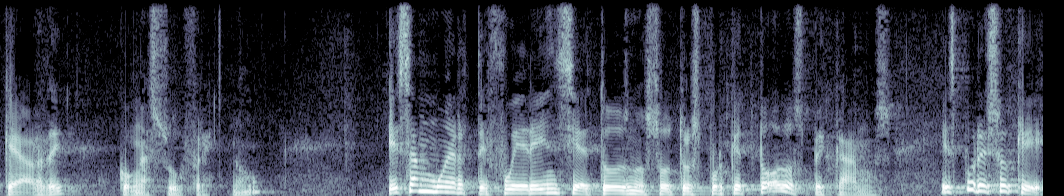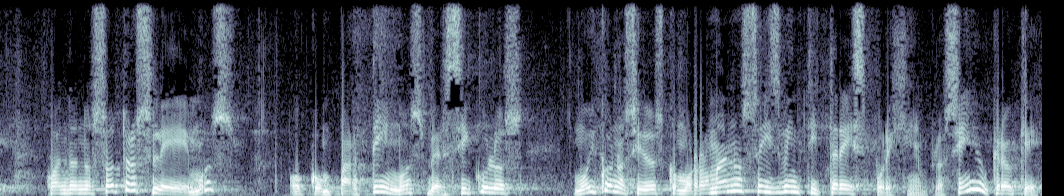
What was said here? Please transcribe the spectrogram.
que arde con azufre. ¿no? Esa muerte fue herencia de todos nosotros porque todos pecamos. Es por eso que cuando nosotros leemos o compartimos versículos muy conocidos como Romanos 6:23, por ejemplo. Sí, yo creo que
